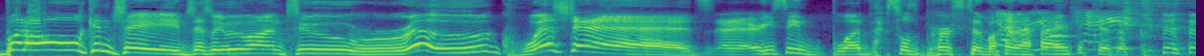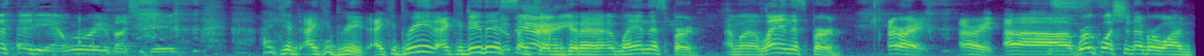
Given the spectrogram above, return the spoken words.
But all can change as we move on to rogue questions. Uh, are you seeing blood vessels burst in my Yeah, eye? okay? of- yeah, we're worried about you, dude. I can, I can breathe. I can breathe. I can do this. You'll I am alright. gonna land this bird. I'm gonna land this bird. All right, all right. Uh, rogue question number one.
